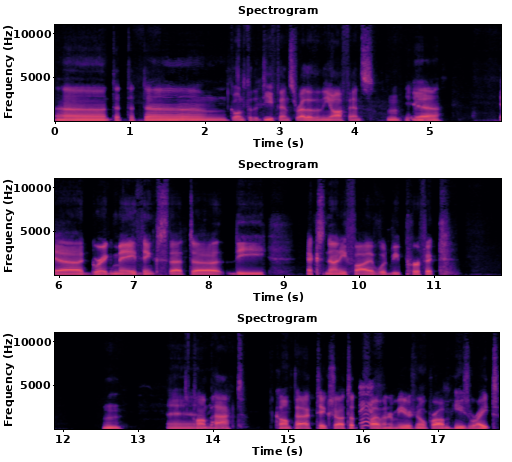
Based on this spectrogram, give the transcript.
Uh, da, da, da. Going for the defense rather than the offense. Hmm. Yeah. Yeah. Greg May thinks that uh, the X95 would be perfect. Hmm. And Compact. Compact, take shots up to Mm. 500 meters, no problem. He's right.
